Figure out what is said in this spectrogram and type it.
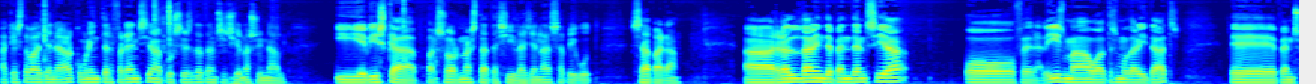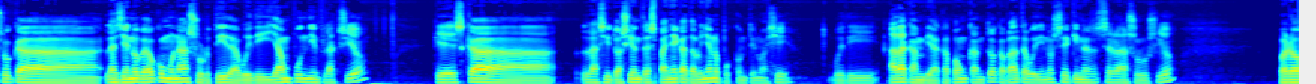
aquesta vaga general com una interferència en el procés de transició nacional. I he vist que, per sort, no ha estat així. La gent ha sapigut separar. Arrel de la independència o federalisme o altres modalitats, eh, penso que la gent ho veu com una sortida. Vull dir, hi ha un punt d'inflexió que és que la situació entre Espanya i Catalunya no pot continuar així. Vull dir, ha de canviar cap a un cantó, cap a l'altre. Vull dir, no sé quina serà la solució, però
